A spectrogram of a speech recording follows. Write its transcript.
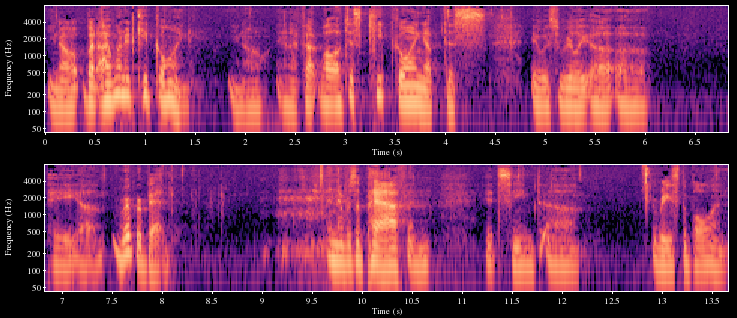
you know. But I wanted to keep going, you know, and I thought, well, I'll just keep going up this it was really a, a, a, a riverbed. And there was a path, and it seemed uh, reasonable and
